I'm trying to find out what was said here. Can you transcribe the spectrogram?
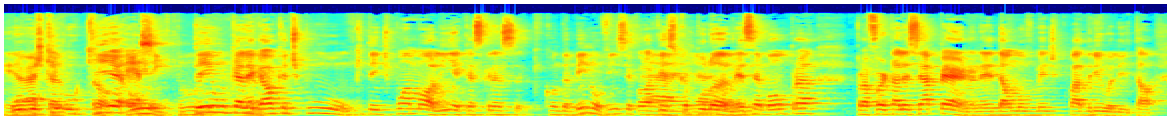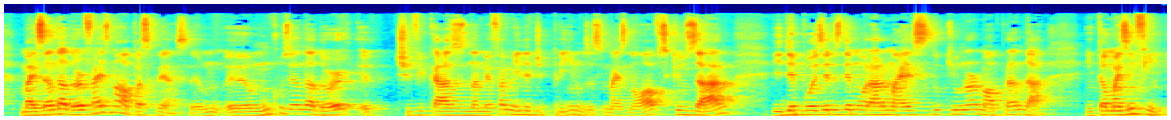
Eu o, acho que, o que é um, tudo, tem um que é né? legal que é tipo que tem tipo uma molinha que as crianças que quando é bem novinho você coloca ah, e fica pulando. Esse é bom para para fortalecer a perna, né? Dar um movimento de quadril ali e tal. Mas andador faz mal para as crianças. Eu, eu nunca usei andador. Eu tive casos na minha família de primos assim mais novos que usaram e depois eles demoraram mais do que o normal para andar. Então, mas enfim,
